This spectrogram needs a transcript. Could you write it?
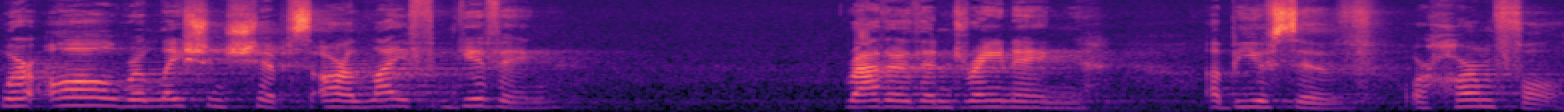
where all relationships are life giving rather than draining, abusive, or harmful.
